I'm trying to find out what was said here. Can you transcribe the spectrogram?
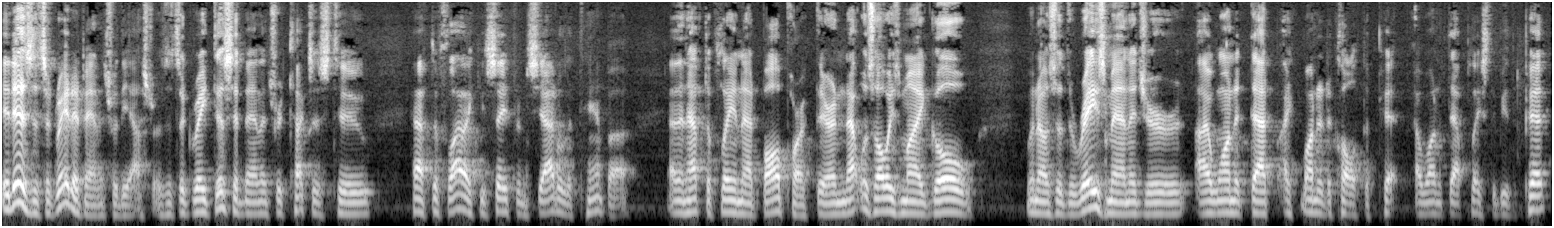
it is. It's a great advantage for the Astros. It's a great disadvantage for Texas to have to fly, like you say, from Seattle to Tampa, and then have to play in that ballpark there. And that was always my goal when I was the Rays manager. I wanted that. I wanted to call it the pit. I wanted that place to be the pit.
